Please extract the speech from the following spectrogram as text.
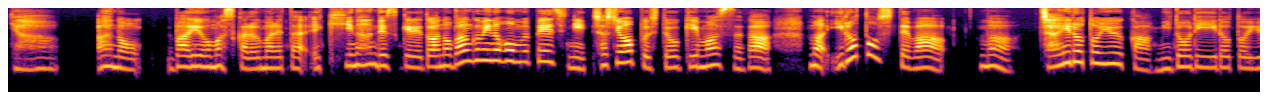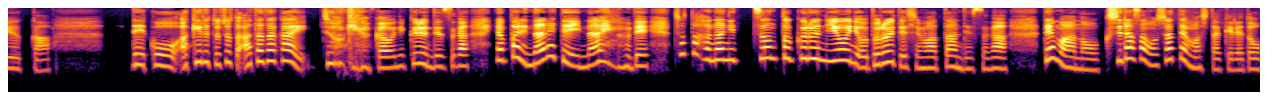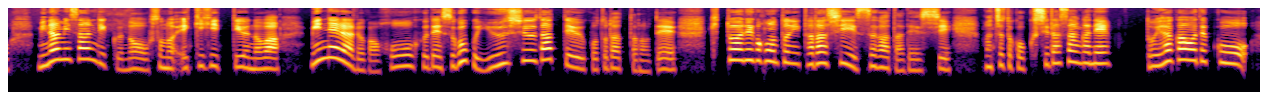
いやあのバイオマスから生まれた液肥なんですけれど あの番組のホームページに写真をアップしておきますがまあ色としてはまあ茶色というか緑色というかでこう開けるとちょっと暖かい蒸気が顔にくるんですがやっぱり慣れていないのでちょっと鼻にツンとくる匂いに驚いてしまったんですがでもあの串田さんおっしゃってましたけれど南三陸のその液肥っていうのはミネラルが豊富ですごく優秀だっていうことだったのできっとあれが本当に正しい姿ですし、まあ、ちょっとこう串田さんがねドヤ顔でこう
